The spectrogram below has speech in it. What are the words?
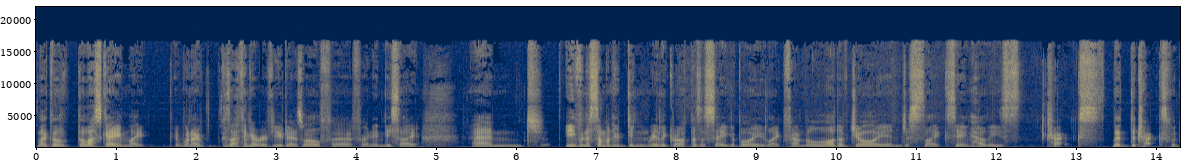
like the the last game like when I because I think I reviewed it as well for for an indie site, and even as someone who didn't really grow up as a Sega boy, like found a lot of joy in just like seeing how these tracks the the tracks would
